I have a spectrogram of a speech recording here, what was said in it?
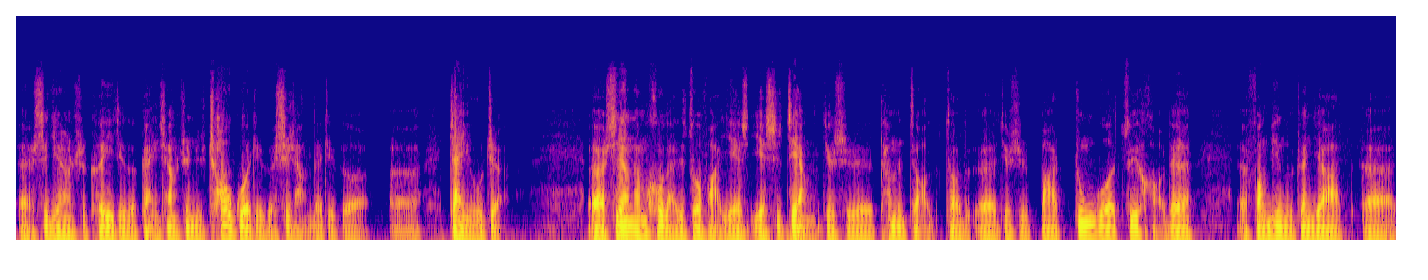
呃实际上是可以这个赶上甚至超过这个市场的这个呃占有者。呃，实际上他们后来的做法也也是这样，就是他们找找的呃，就是把中国最好的呃防病毒专家呃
